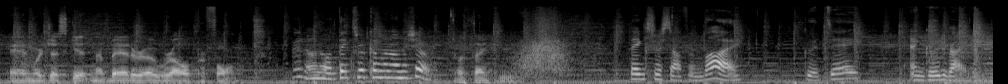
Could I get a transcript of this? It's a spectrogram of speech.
and we're just getting a better overall performance. Right on. Well, thanks for coming on the show. Well, thank you. Thanks for stopping by. Good day and good riding.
